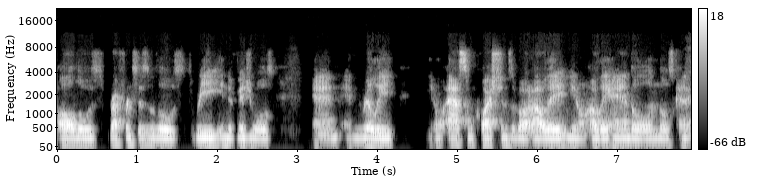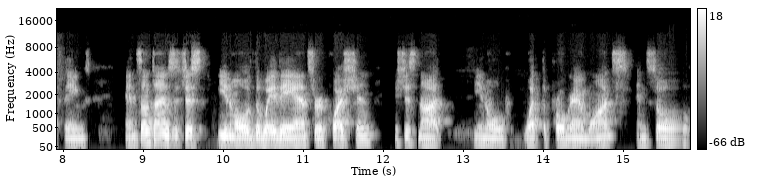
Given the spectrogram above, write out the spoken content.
all those references of those three individuals and and really you know ask some questions about how they you know how they handle and those kind of things and sometimes it's just you know the way they answer a question it's just not you know what the program wants. And so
